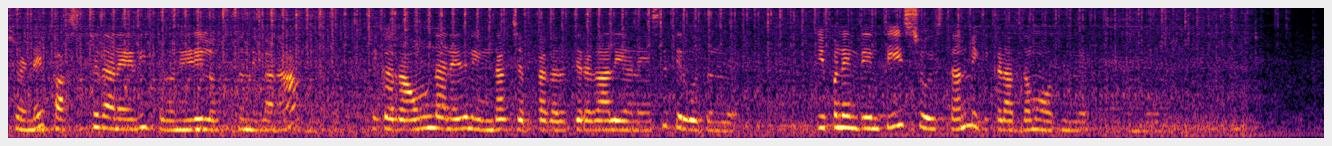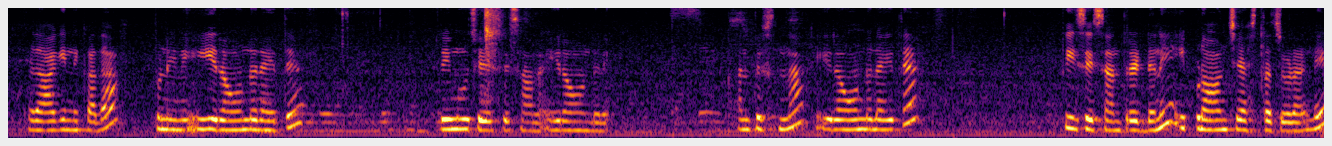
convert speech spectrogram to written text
చూడండి ఫస్ట్ అనేది ఇప్పుడు నీడిల్ వస్తుంది కదా. ఇక రౌండ్ అనేది నేను ఇందాక చెప్పా కదా తిరగాలి అనేసి తిరుగుతుంది. ఇప్పుడు నేను దీన్ని తీసి చూపిస్తాను మీకు ఇక్కడ అర్థమవుతుంది. ఇది ఆగింది కదా ఇప్పుడు నేను ఈ రౌండ్ని అయితే రిమూవ్ చేసేసాను ఈ రౌండ్ని. అనిపిస్తుందా? ఈ రౌండ్ని అయితే తీసేసాను థ్రెడ్ని. ఇప్పుడు ఆన్ చేస్తా చూడండి.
